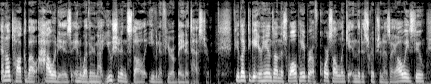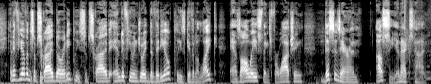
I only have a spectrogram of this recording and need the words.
and I'll talk about how it is and whether or not you should install it, even if you're a beta tester. If you'd like to get your hands on this wallpaper, of course, I'll link it in the description as I always do. And if you haven't subscribed already, please subscribe. And if you enjoyed the video, please give it a like. As always, thanks for watching. This is Aaron. I'll see you next time.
